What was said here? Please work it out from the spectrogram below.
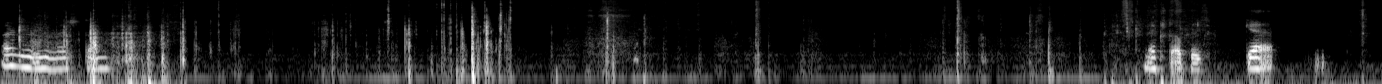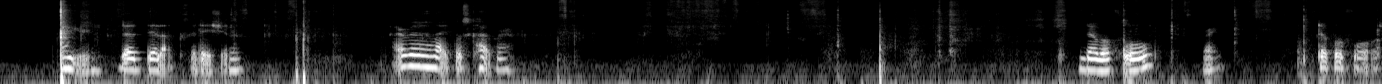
I really miss them. Next up is Get Weird, the deluxe edition. I really like this cover. Double fold, right? Double fold.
